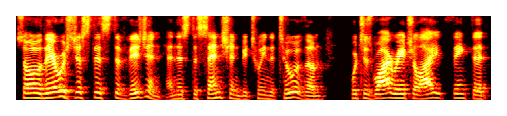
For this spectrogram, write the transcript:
So there was just this division and this dissension between the two of them. which is why, Rachel, I think that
